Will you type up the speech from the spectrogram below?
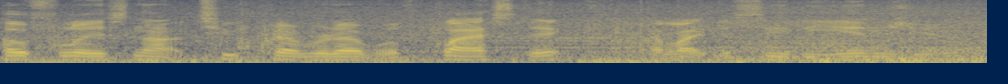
Hopefully it's not too covered up with plastic. I like to see the engine.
